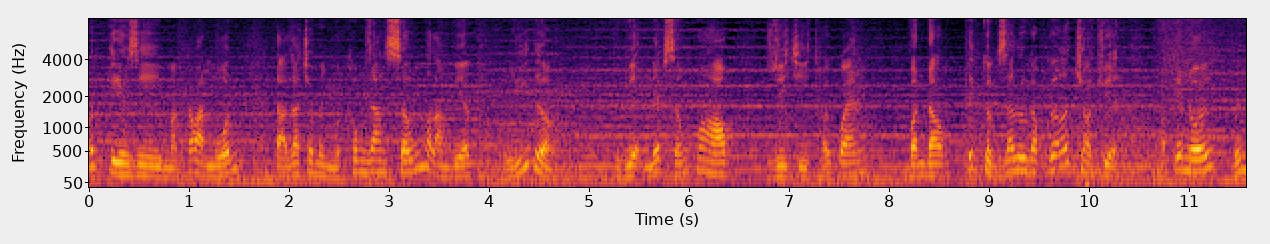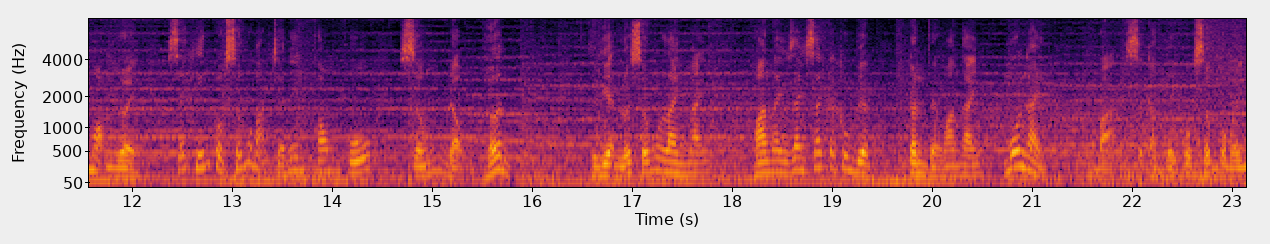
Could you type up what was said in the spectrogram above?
bất kỳ điều gì mà các bạn muốn, tạo ra cho mình một không gian sống và làm việc lý tưởng, thực hiện nếp sống khoa học, duy trì thói quen, vận động, tích cực giao lưu gặp gỡ, trò chuyện và kết nối với mọi người sẽ khiến cuộc sống của bạn trở nên phong phú, sống động hơn. Thực hiện lối sống lành mạnh, hoàn thành danh sách các công việc cần phải hoàn thành mỗi ngày, bạn sẽ cảm thấy cuộc sống của mình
